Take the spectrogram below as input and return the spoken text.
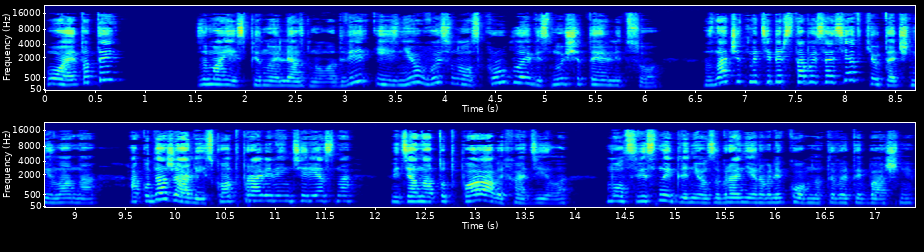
«О, это ты?» За моей спиной лязгнула дверь, и из нее высунулось круглое веснущатое лицо. «Значит, мы теперь с тобой соседки?» — уточнила она. «А куда же Алиску отправили, интересно? Ведь она тут павы ходила. Мол, с весны для нее забронировали комнаты в этой башне.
